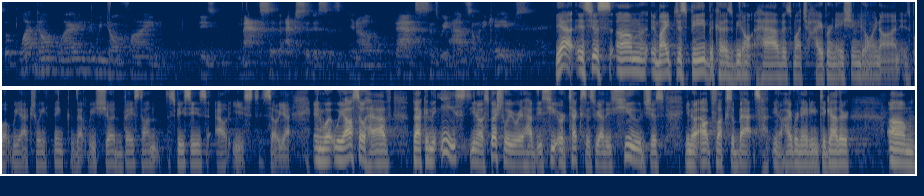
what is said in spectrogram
So why don't, why do you think we don't find these massive exoduses, you know, bats since we have so many caves? Yeah, it's just, um, it might just be because we don't have as much hibernation going on as what we actually think that we should based on the species out east. So, yeah. And what we also have back in the east, you know, especially where we have these, or Texas, we have these huge, just, you know, outflux of bats, you know, hibernating together. Um,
